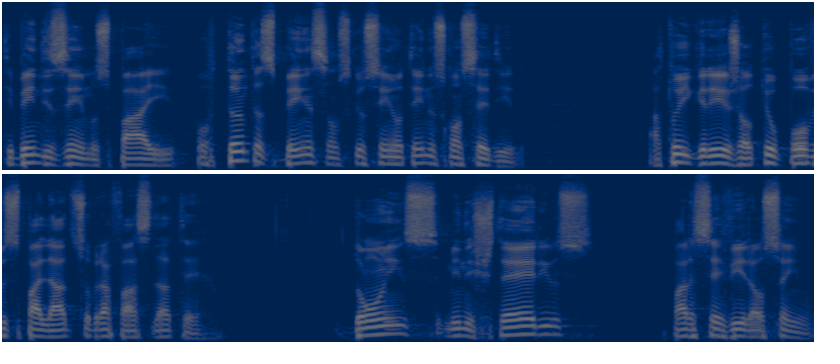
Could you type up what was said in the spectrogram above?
Te bendizemos, Pai, por tantas bênçãos que o Senhor tem nos concedido. A tua igreja, ao teu povo espalhado sobre a face da terra dons, ministérios para servir ao Senhor.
